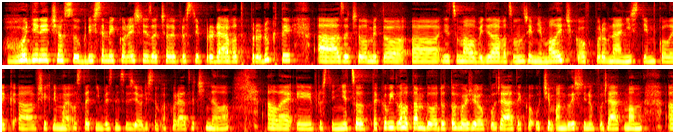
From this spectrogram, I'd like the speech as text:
hodiny času, když se mi konečně začaly prostě prodávat produkty a začalo mi to uh, něco málo vydělávat, samozřejmě maličko v porovnání s tím, kolik uh, všechny moje ostatní biznesy, že jo, když jsem akorát začínala, ale i prostě něco takového tam bylo do toho, že jo, pořád jako učím angličtinu, pořád mám uh,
